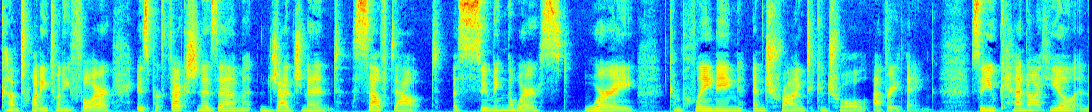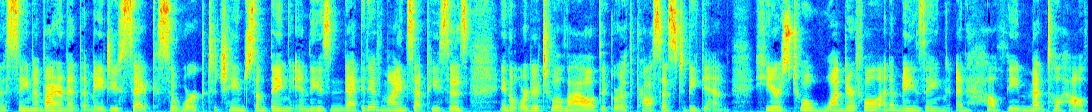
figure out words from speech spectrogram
come 2024, is perfectionism, judgment, self doubt, assuming the worst, worry, complaining, and trying to control everything. So you cannot heal in the same environment that made you sick. So work to change something in these negative mindset pieces in order to allow the growth process to begin. Here's to a wonderful and amazing and healthy mental health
